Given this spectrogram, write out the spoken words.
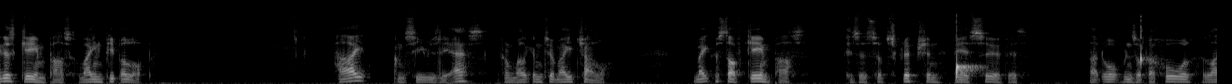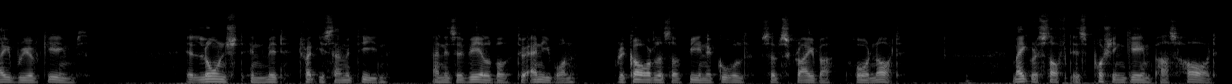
does Game Pass wind people up? Hi, I'm Seriously S and welcome to my channel. Microsoft Game Pass is a subscription based service that opens up a whole library of games. It launched in mid 2017 and is available to anyone regardless of being a gold subscriber or not. Microsoft is pushing Game Pass hard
